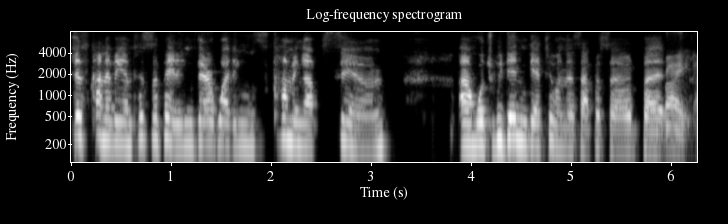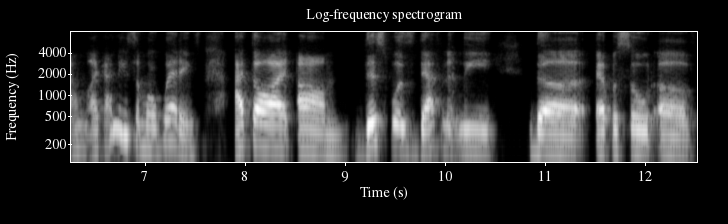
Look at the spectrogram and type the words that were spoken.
just kind of anticipating their weddings coming up soon. Um, which we didn't get to in this episode, but right. I'm like, I need some more weddings. I thought um, this was definitely the episode of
